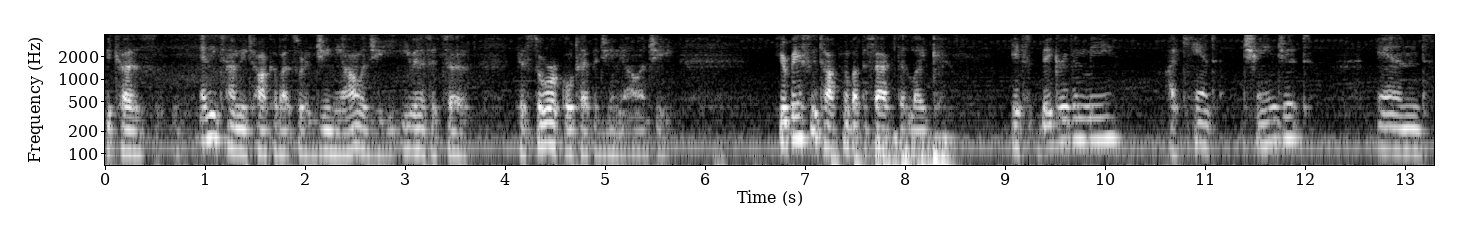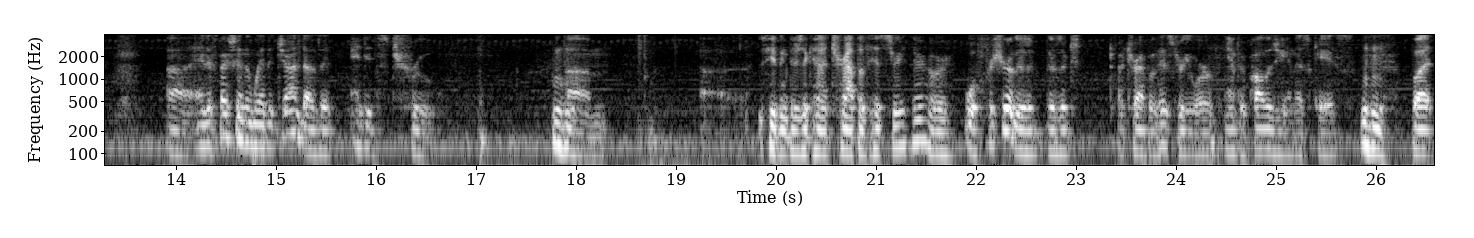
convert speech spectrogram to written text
because anytime you talk about sort of genealogy, even if it's a historical type of genealogy, you're basically talking about the fact that like it's bigger than me. I can't change it, and uh, and especially in the way that John does it, and it's true. Mm-hmm. Um, uh, so you think there's a kind of trap of history there, or well, for sure there's a there's a, a trap of history or of anthropology in this case, mm-hmm. but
